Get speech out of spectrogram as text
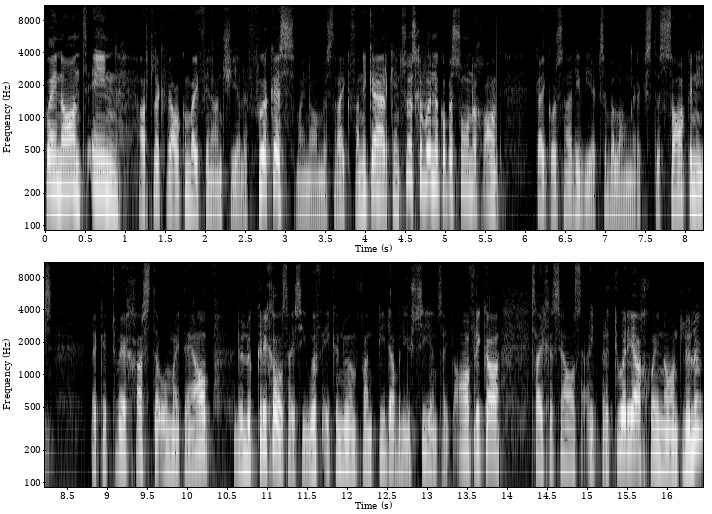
Goeienaand en hartlik welkom by Finansiële Fokus. My naam is Ryk van die Kerk en soos gewoonlik op 'n Sondaгаand kyk ons na die week se belangrikste sake nuus. Ek het twee gaste om my te help. Lulu Kriel, sy is die hoofekonoom van PwC in Suid-Afrika. Sy gesels uit Pretoria. Goeienaand Lulu.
